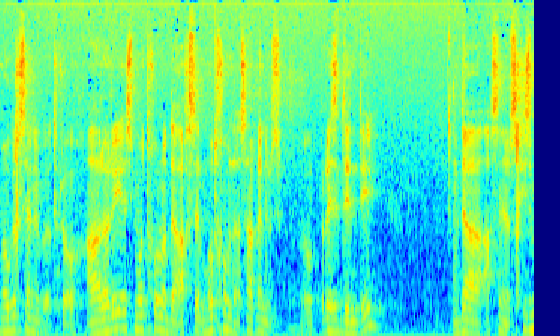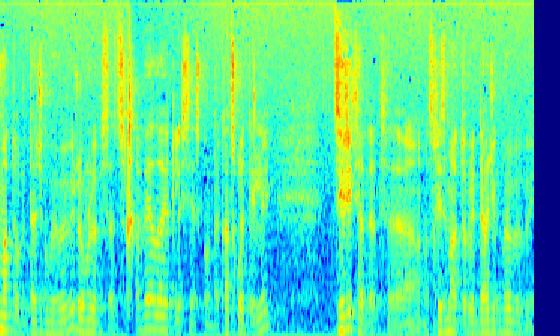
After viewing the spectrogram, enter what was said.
მოგეხსენებათ, რომ არ არის ეს მოთხოვნა და მოთხოვნა საყენებს პრეზიდენტი და ახსენებს ხიზმატური დაჯგუფებები, რომლებსაც ყველა ეკლესიას ჰქონდა გაწყვეტილი. ძირითადად ხიზმატური დაჯგუფებები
